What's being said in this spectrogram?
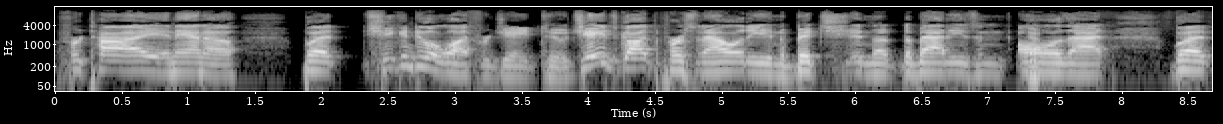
for Tay and Anna, but she can do a lot for Jade too. Jade's got the personality and the bitch and the, the baddies and all of that, but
